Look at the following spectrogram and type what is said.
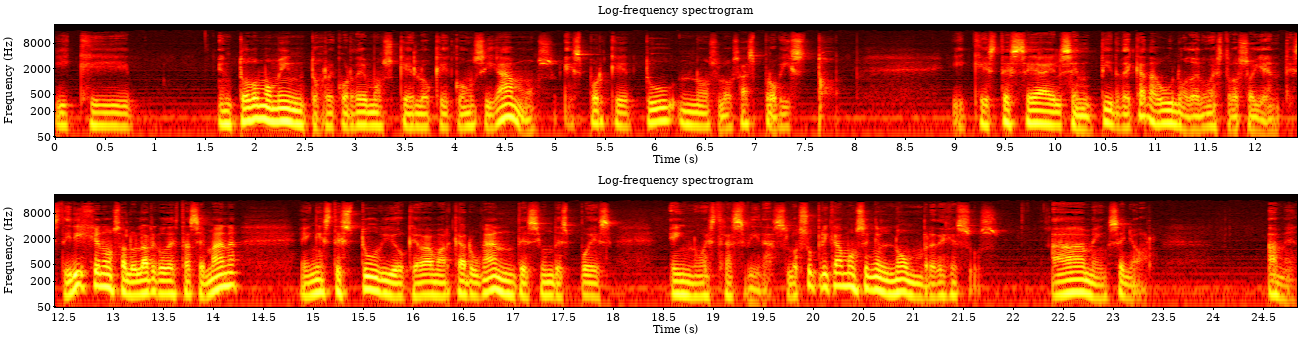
y que en todo momento recordemos que lo que consigamos es porque tú nos los has provisto y que este sea el sentir de cada uno de nuestros oyentes. Dirígenos a lo largo de esta semana en este estudio que va a marcar un antes y un después en nuestras vidas. Lo suplicamos en el nombre de Jesús. Amén, Señor. Amén.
